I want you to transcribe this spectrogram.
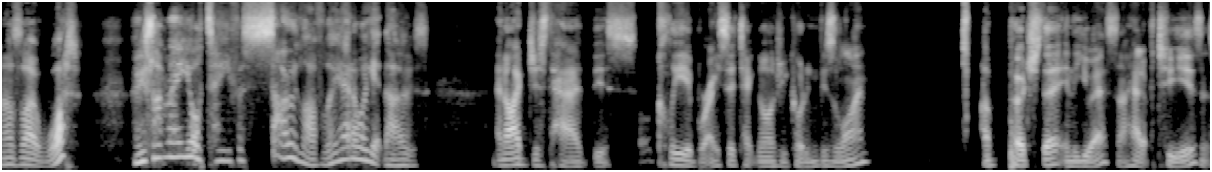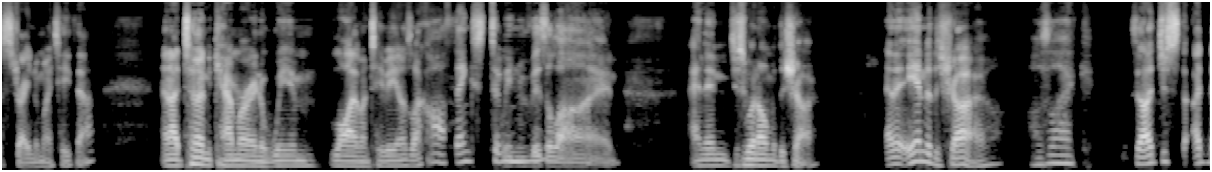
And I was like, "What?" And he's like, "Mate, your teeth are so lovely. How do I get those?" And I just had this clear bracer technology called Invisalign I purchased it in the US. I had it for two years and it straightened my teeth out. And I turned camera in a whim live on TV and I was like, oh, thanks to Invisalign. And then just went on with the show. And at the end of the show, I was like, so I just, I,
